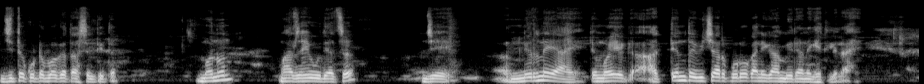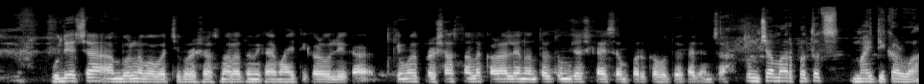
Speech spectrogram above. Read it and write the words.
जिथं कुठं बघत असेल तिथं. म्हणून माझं हे उद्याचं जे निर्णय आहे. ते मग एक अत्यंत विचारपूर्वक आणि गांभीर्याने घेतलेला आहे. उद्याच्या आंदोलनाबाबतची प्रशासनाला तुम्ही काय माहिती कळवली का? किंवा प्रशासनाला कळाल्यानंतर तुमच्याशी काय संपर्क होतोय का त्यांचा? तुमच्या मार्फतच माहिती कळवा.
